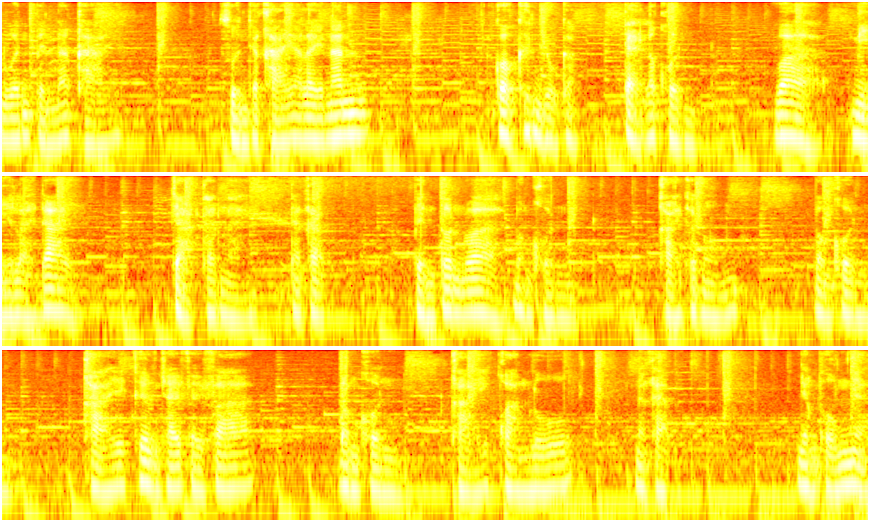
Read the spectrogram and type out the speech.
ล้วนเป็นนักขาย ส่วนจะขายอะไรนั้น ก็ขึ้นอยู่กับแต่ละคนว่ามีรายได้จากทางไหนนะครับ เป็นต้นว่าบางคนขายขนม บางคนขายเครื่องใช้ไฟฟ้า บางคนขายความรู้ นะครับ อย่างผมเนี่ย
